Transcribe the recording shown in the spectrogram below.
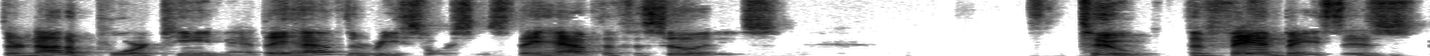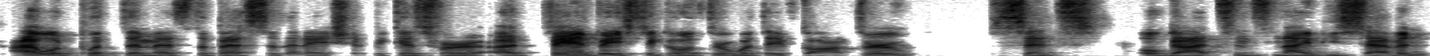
they're not a poor team, man. They have the resources, they have the facilities. Two, the fan base is, I would put them as the best in the nation because for a fan base to go through what they've gone through since oh god since 97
